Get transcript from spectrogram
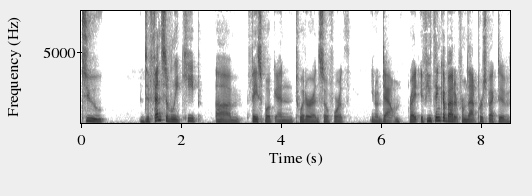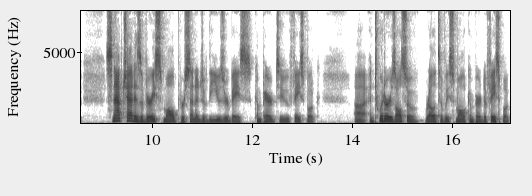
to defensively keep um, Facebook and Twitter and so forth, you know, down. Right. If you think about it from that perspective, Snapchat is a very small percentage of the user base compared to Facebook uh, and Twitter is also relatively small compared to Facebook.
